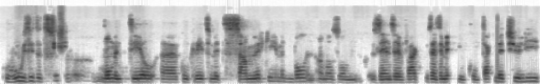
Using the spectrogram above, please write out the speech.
hoe zit het momenteel uh, concreet met samenwerkingen met Bol en Amazon? Zijn zij, vaak, zijn zij in contact met jullie?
